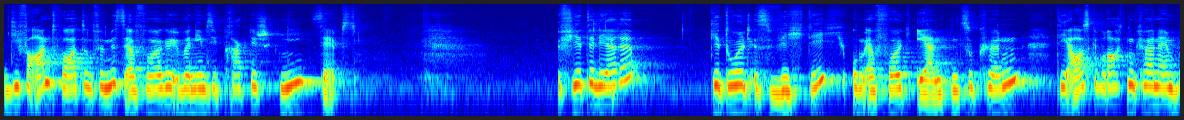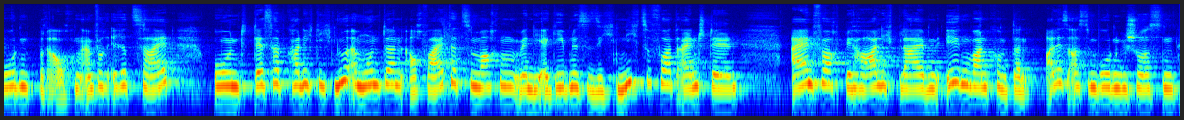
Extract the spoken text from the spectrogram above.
die Verantwortung für Misserfolge übernehmen sie praktisch nie selbst. Vierte Lehre. Geduld ist wichtig, um Erfolg ernten zu können. Die ausgebrachten Körner im Boden brauchen einfach ihre Zeit und deshalb kann ich dich nur ermuntern, auch weiterzumachen, wenn die Ergebnisse sich nicht sofort einstellen. Einfach beharrlich bleiben, irgendwann kommt dann alles aus dem Boden geschossen.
